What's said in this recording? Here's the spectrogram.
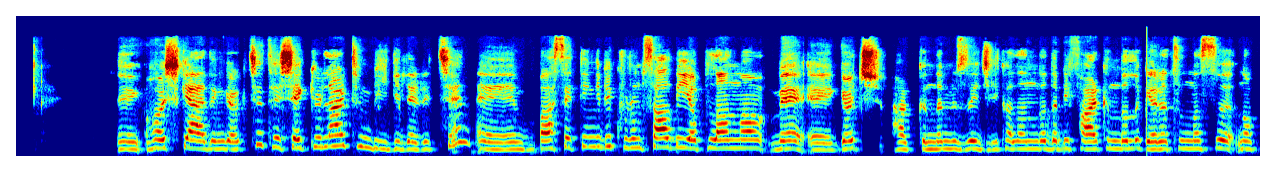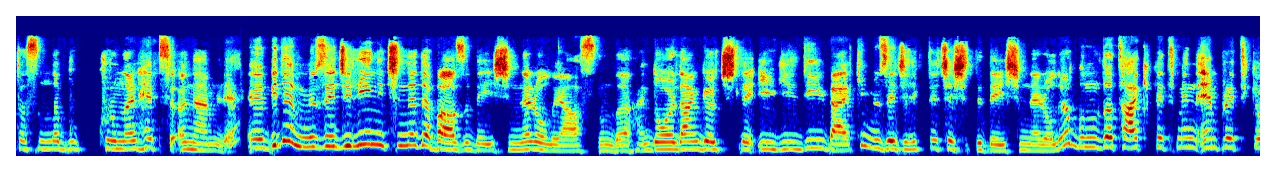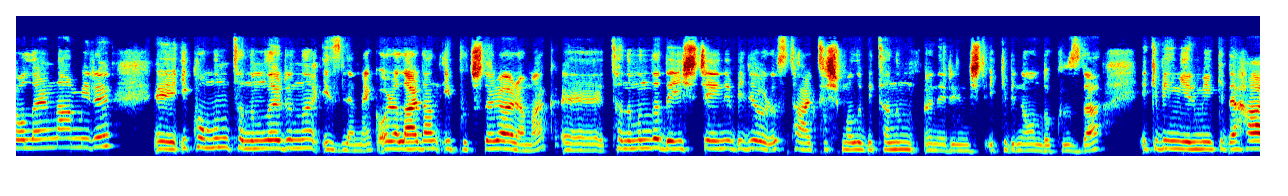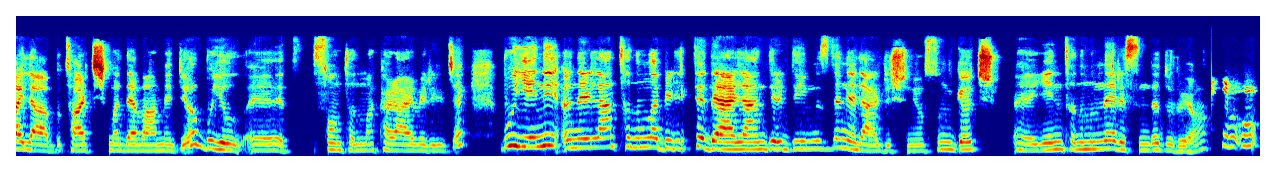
Ee, hoş geldin Gökçe. Teşekkürler tüm bilgiler için. Ee, bahsettiğin gibi kurumsal bir yapılanma ve e, göç hakkında müzecilik alanında da bir farkındalık yaratılması noktasında bu kurumların hepsi önemli. Ee, bir de müzeciliğin içinde de bazı değişimler oluyor aslında. Hani doğrudan göçle ilgili değil belki müzecilikte çeşitli değişimler oluyor. Bunu da takip etmenin en pratik yollarından biri e, İKOM'un tanımlarını izlemek, oralardan ipuçları aramak, e, tanımında değişeceğini biliyoruz. Tartışmalı bir tanım önerilmişti 2019'da. 2022'de hala bu tartışma devam ediyor. Bu yıl e, son tanıma karar verilecek. Bu yeni önerilen tanımla birlikte değerlendirdiğimizde neler düşünüyorsun? Göç e, yeni tanımın neresinde duruyor?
